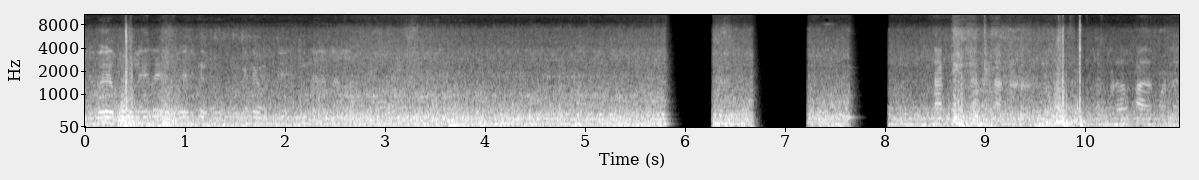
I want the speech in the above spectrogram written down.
ఇరవై ఫోన్లు అయితే ఇరవై ఒకటే ఉంటాయి థర్టీన్ కదా ఇప్పుడు పదకొండు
